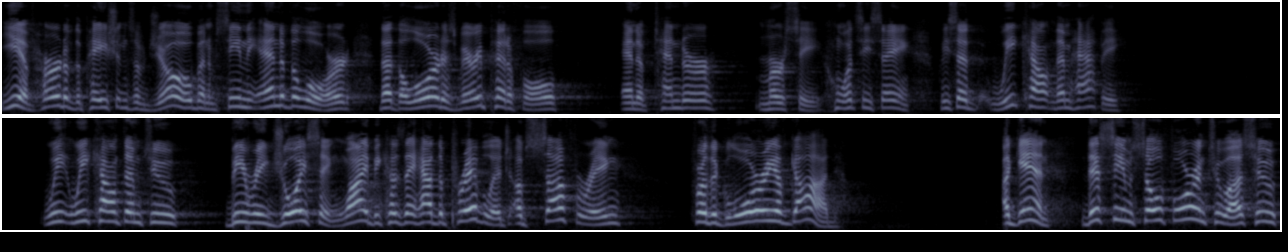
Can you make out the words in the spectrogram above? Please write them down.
Ye have heard of the patience of Job and have seen the end of the Lord, that the Lord is very pitiful and of tender mercy. What's he saying? He said, We count them happy. We, we count them to be rejoicing. Why? Because they had the privilege of suffering for the glory of God. Again, this seems so foreign to us who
